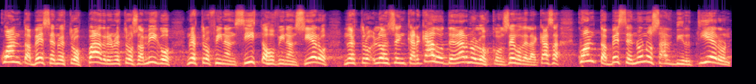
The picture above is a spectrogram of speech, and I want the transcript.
cuántas veces nuestros padres, nuestros amigos, nuestros financistas o financieros, nuestros, los encargados de darnos los consejos de la casa, cuántas veces no nos advirtieron,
